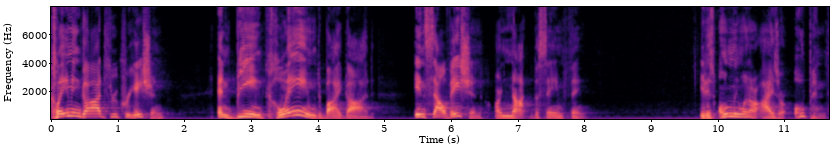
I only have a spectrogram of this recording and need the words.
Claiming God through creation and being claimed by God in salvation are not the same thing. It is only when our eyes are opened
